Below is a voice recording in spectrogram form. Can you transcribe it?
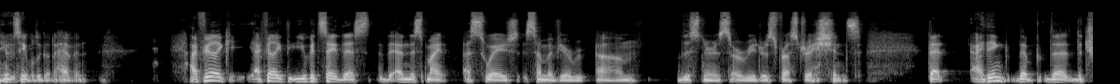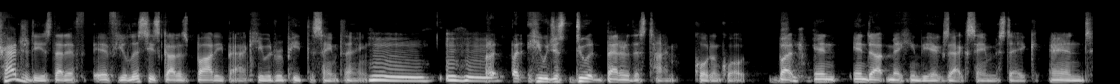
he was able to go to heaven. I feel like I feel like you could say this, and this might assuage some of your um, listeners or readers' frustrations. That I think the the the tragedy is that if if Ulysses got his body back, he would repeat the same thing, Hmm. mhm. but but he would just do it better this time, quote unquote. But in, end up making the exact same mistake, and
